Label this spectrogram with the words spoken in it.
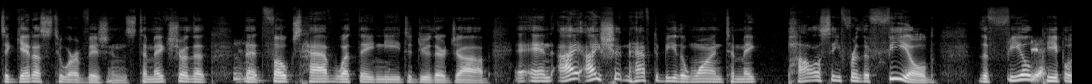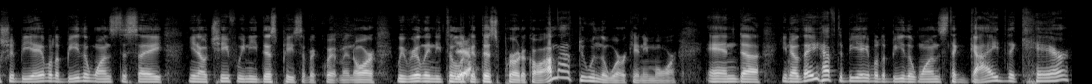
to get us to our visions to make sure that mm-hmm. that folks have what they need to do their job and I, I shouldn't have to be the one to make policy for the field the field yeah. people should be able to be the ones to say, you know, chief, we need this piece of equipment, or we really need to look yeah. at this protocol. I'm not doing the work anymore, and uh, you know, they have to be able to be the ones to guide the care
